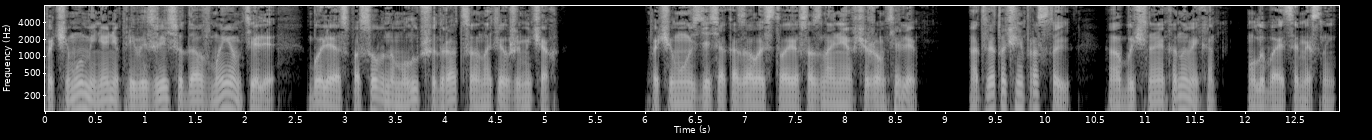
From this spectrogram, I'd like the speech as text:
Почему меня не привезли сюда в моем теле, более способным лучше драться на тех же мечах. Почему здесь оказалось твое сознание в чужом теле? Ответ очень простой. Обычная экономика, улыбается местный.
